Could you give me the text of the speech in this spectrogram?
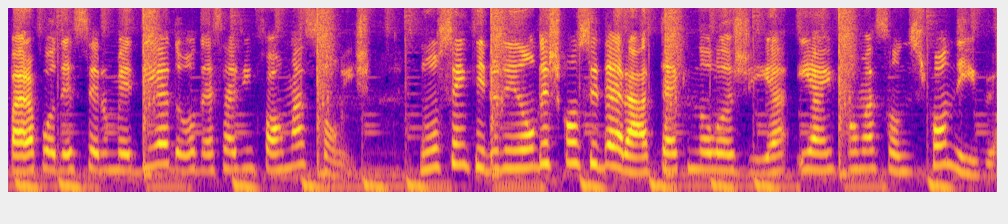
para poder ser o mediador dessas informações, no sentido de não desconsiderar a tecnologia e a informação disponível,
